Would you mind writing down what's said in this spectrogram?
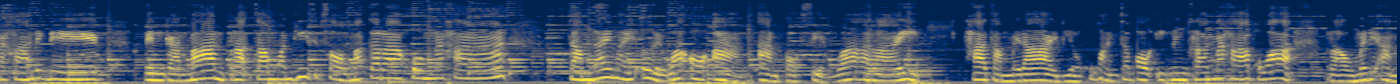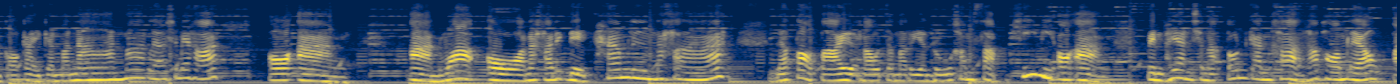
นะคะเด็กๆ เป็นการบ้านประจำวันที่ 12 มกราคมนะคะจำได้ไหมเอ่ยว่าออ่างอ่านออกเสียงว่าอะไร ถ้าจำไม่ได้ เดี๋ยวครูขวัญจะบอกอีกหนึ่งครั้งนะคะ เพราะว่าเราไม่ได้อ่านกอไก่กันมานานมากแล้วใช่ไหมคะออ่าง อ่านว่าอนะคะ เด็กๆ ห้ามลืมนะคะ แล้วต่อไปเราจะมาเรียนรู้คำศัพท์ที่มีออ่าง เป็นพยัญชนะต้นกันค่ะ ถ้าพร้อมแล้วไป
